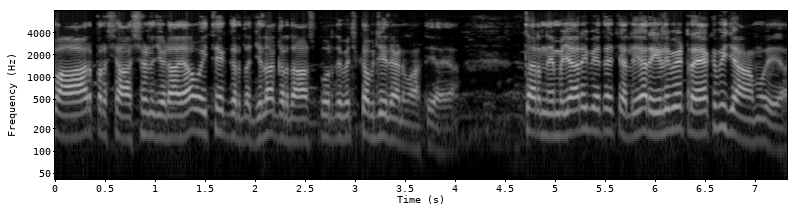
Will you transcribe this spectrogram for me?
ਵਾਰ ਪ੍ਰਸ਼ਾਸਨ ਜਿਹੜਾ ਆ ਉਹ ਇੱਥੇ ਜ਼ਿਲ੍ਹਾ ਗੁਰਦਾਸਪੁਰ ਦੇ ਵਿੱਚ ਕਬਜ਼ੇ ਲੈਣ ਵਾਸਤੇ ਆਇਆ। ਧਰਨੇ ਮੁਜ਼ਾਹਰੇ ਵੀ ਇੱਥੇ ਚੱਲੇ ਆ ਰੇਲਵੇ ਟਰੈਕ ਵੀ ਜਾਮ ਹੋਏ ਆ।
